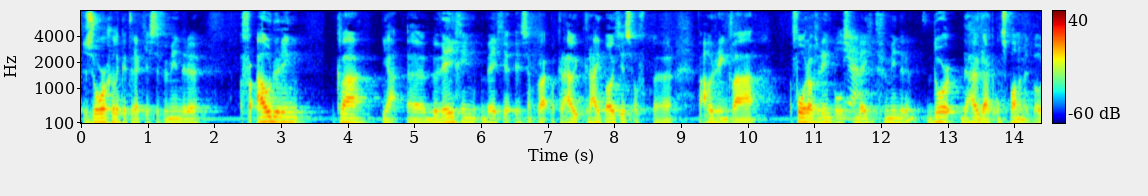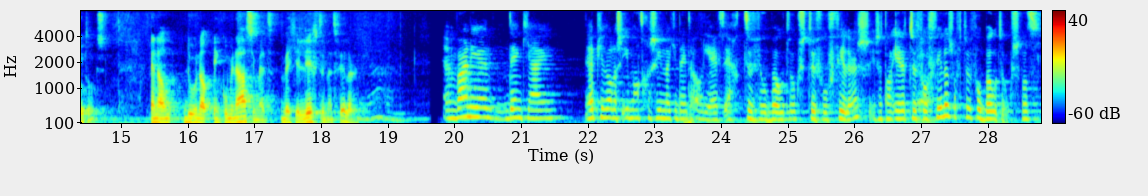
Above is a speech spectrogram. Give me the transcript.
zorgelijke trekjes te verminderen. Veroudering qua ja, uh, beweging, een beetje qua kraai, kraaipootjes of veroudering qua voorhoofdrimpels Ja. een beetje te verminderen. Door de huid daar te ontspannen met botox. En dan doen we dat in combinatie met een beetje liften met filler. Ja. En wanneer denk jij, heb je wel eens iemand gezien dat je denkt, oh die heeft echt te veel botox, te veel fillers? Is het dan eerder te veel fillers of te veel botox? Wat?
